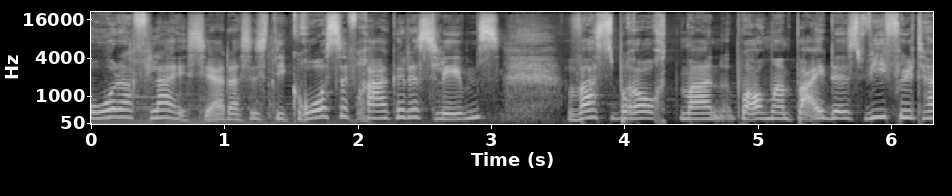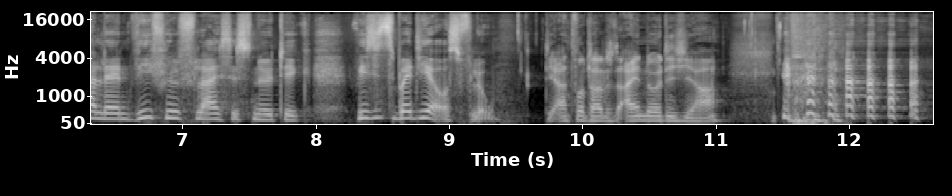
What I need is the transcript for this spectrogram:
oder Fleiß? Ja, das ist die große Frage des Lebens. Was braucht man? Braucht man beides? Wie viel Talent, wie viel Fleiß ist nötig? Wie sieht es bei dir aus, Flo? Die Antwort lautet eindeutig ja.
